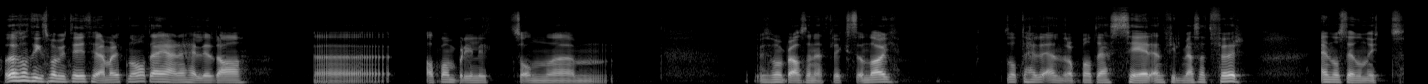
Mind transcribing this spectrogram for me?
og det er sånne ting som har begynt å irritere meg litt nå, at jeg gjerne heller da eh, At man blir litt sånn Hvis man browser Netflix en dag, så at det heller ender opp med at jeg ser en film jeg har sett før enn å se noe nytt.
